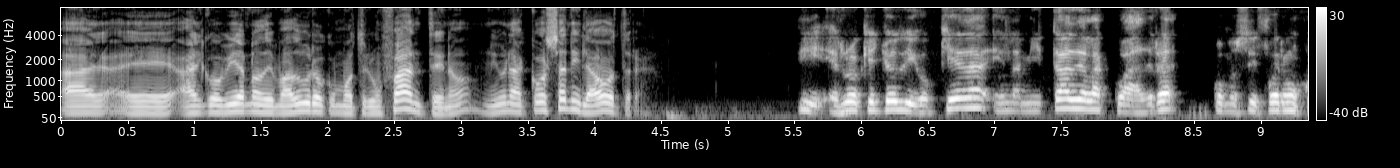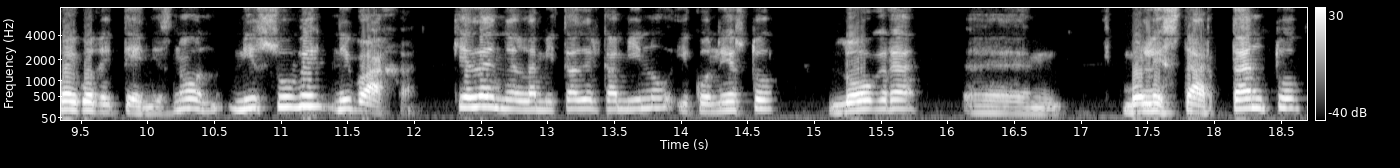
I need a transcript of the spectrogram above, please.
eh, al gobierno de Maduro como triunfante, ¿no? Ni una cosa ni la otra. Sí, es lo que yo digo, queda en la mitad de la cuadra como si fuera un juego de tenis, ¿no? Ni sube ni baja, queda en la mitad del camino y con esto logra eh, molestar tanto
